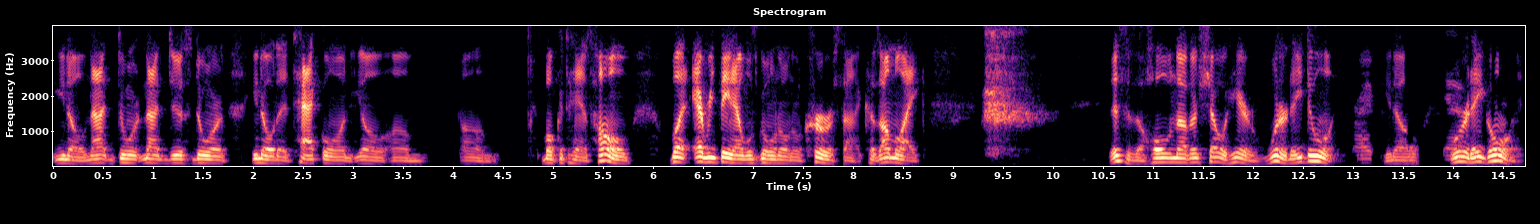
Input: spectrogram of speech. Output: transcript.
You know, not during, not just during, you know, the attack on, you know, um, um, Bo-Katan's home, but everything that was going on on Coruscant. Because I'm like, this is a whole nother show here. What are they doing? Right. You know, Yeah. where are they going?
